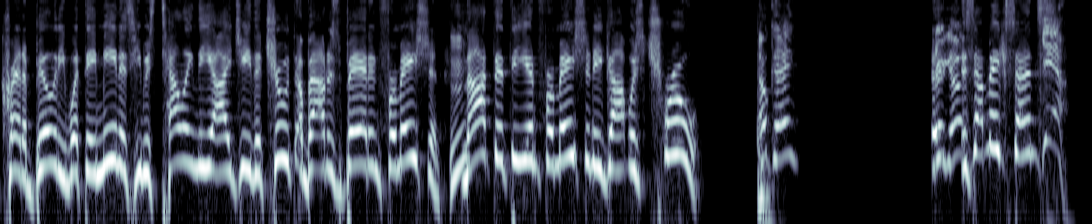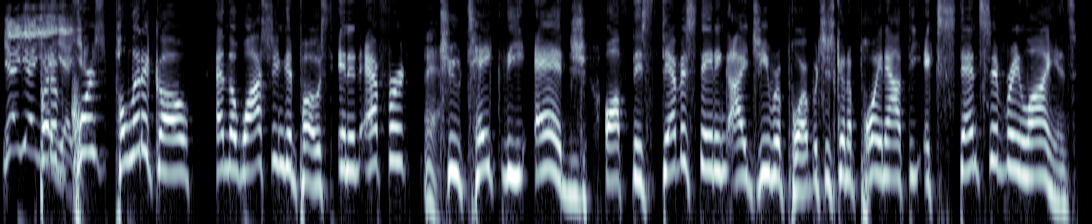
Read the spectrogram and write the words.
credibility. What they mean is he was telling the IG the truth about his bad information, Hmm? not that the information he got was true. Okay. There you go. Does that make sense? Yeah. Yeah. Yeah. Yeah. But of yeah, yeah. course, Politico and the Washington Post, in an effort Yeah. to take the edge off this devastating IG report, which is going to point out the extensive reliance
